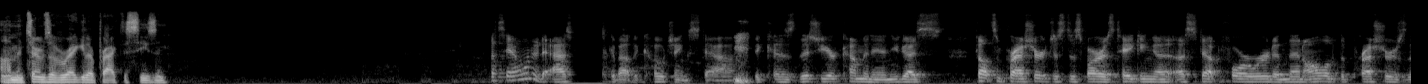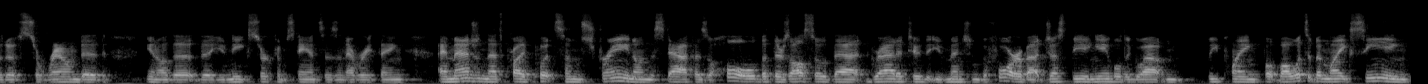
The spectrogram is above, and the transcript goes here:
um, in terms of a regular practice season. Let's See, I wanted to ask about the coaching staff because this year coming in, you guys felt some pressure just as far as taking a, a step forward, and then all of the pressures that have surrounded you know the the unique circumstances and everything i imagine that's probably put some strain on the staff as a whole but there's also that gratitude that you've mentioned before about just being able to go out and be playing football. What's it been like seeing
